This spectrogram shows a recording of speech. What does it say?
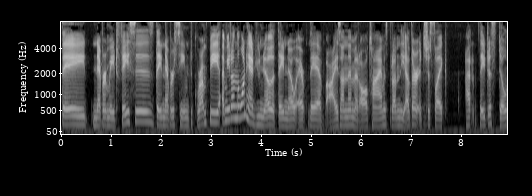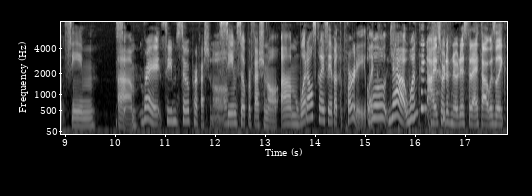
they never made faces. They never seemed grumpy. I mean on the one hand you know that they know they have eyes on them at all times. But on the other it's just like I, they just don't seem um, Right. Seems so professional. Seems so professional um, what else can i say about the party like well, yeah. One thing I sort of noticed that I thought was like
